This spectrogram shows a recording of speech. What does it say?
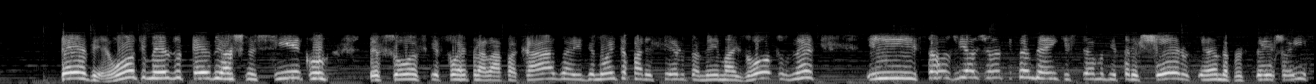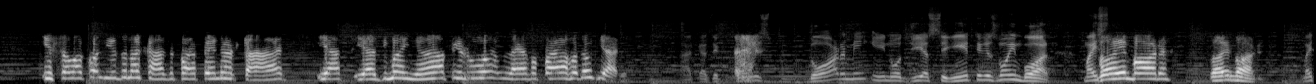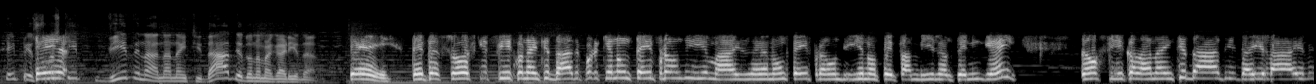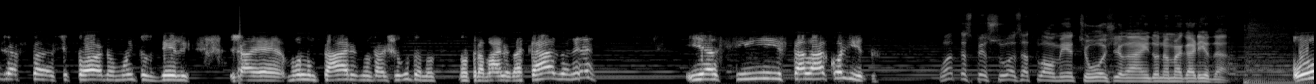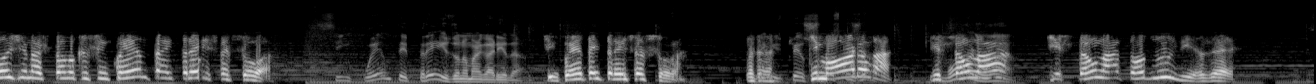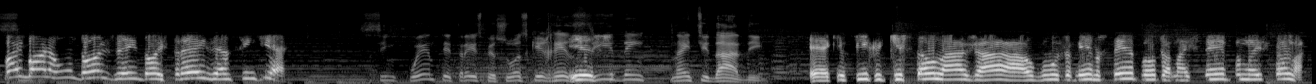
Teve. Ontem mesmo teve, acho que cinco pessoas que foram para lá para casa. E de noite apareceram também mais outros, né? E são os viajantes também, que chamam de trecheiro, que anda por trecho aí, e são acolhidos na casa para pernoctar. E a, e a de manhã a perua leva para a rodoviária. Ah, quer dizer dormem e no dia seguinte eles vão embora. Mas, Vão embora, vão embora. mas tem pessoas Tem- que vivem na, na, na entidade, dona Margarida? Tem. Tem pessoas que ficam na entidade porque não tem para onde ir mais, né? Não tem para onde ir, não tem família, não tem ninguém. Então fica lá na entidade, daí lá eles já se- tornam, muitos deles já é voluntários, nos ajudam no, no trabalho da casa, né? E assim está lá acolhido. Quantas pessoas atualmente hoje lá em Dona Margarida? Hoje nós estamos com 53 pessoas. 53, dona Margarida. 53 pessoas. Pessoas Que moram lá, que estão lá. que estão lá todos os dias, é. Vai embora um, dois, vem dois, três, é assim que é. 53 pessoas que residem na entidade. É, que, fica, que estão lá já, alguns há menos tempo, outros há mais tempo, mas estão lá.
